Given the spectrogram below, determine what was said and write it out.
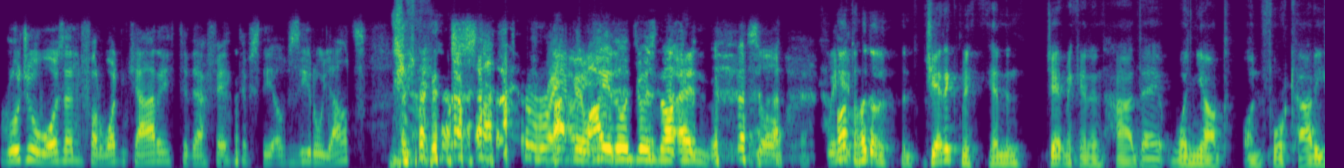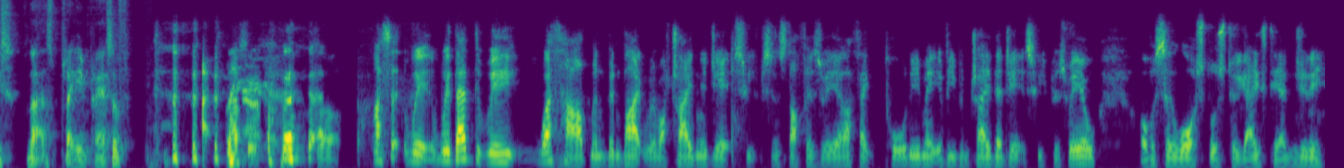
Rojo was in for one carry to the effective state of zero yards. That'd be why Rojo's not in. So we Hold had, on, hold on. Jerick McKinnon, Jet McKinnon had uh, one yard on four carries. That's pretty impressive. so, that's it. We we did we with Hardman been back. We were trying the jet sweeps and stuff as well. I think Tony might have even tried a jet sweep as well. Obviously, lost those two guys to injury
